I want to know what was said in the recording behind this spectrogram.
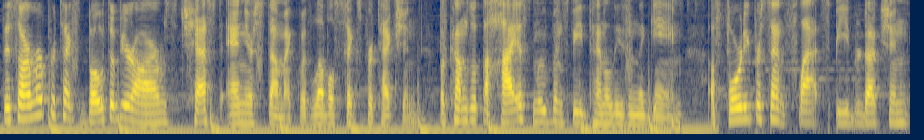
This armor protects both of your arms, chest, and your stomach with level 6 protection, but comes with the highest movement speed penalties in the game, a 40% flat speed reduction,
